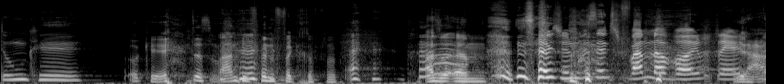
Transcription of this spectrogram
Dunkel. Okay, das waren die fünf Begriffe. Also, ähm, Das habe ich mir ein bisschen spannender vorgestellt. ja,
